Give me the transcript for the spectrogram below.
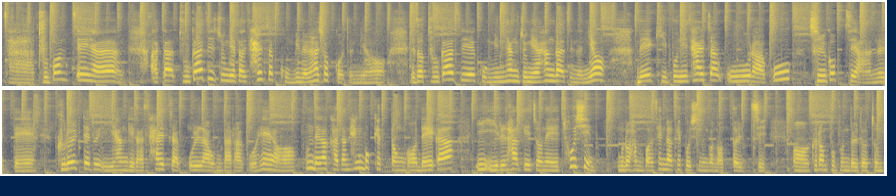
자, 두 번째 향. 아까 두 가지 중에서 살짝 고민을 하셨거든요. 그래서 두 가지의 고민 향 중에 한 가지는요. 내 기분이 살짝 우울하고 즐겁지 않을 때, 그럴 때도 이 향기가 살짝 올라온다라고 해요. 그럼 내가 가장 행복했던 거, 내가 이 일을 하기 전에 초심으로 한번 생각해 보시는 건 어떨지, 어, 그런 부분들도 좀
